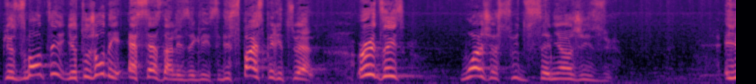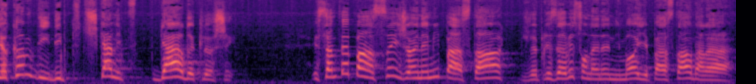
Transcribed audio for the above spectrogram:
Puis il y a du tu sais, il y a toujours des SS dans les églises. C'est des super spirituels. Eux disent moi, je suis du Seigneur Jésus. Et il y a comme des, petites chicanes, des petites guerres de clochers. Et ça me fait penser, j'ai un ami pasteur, je vais préserver son anonymat, il est pasteur dans la,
